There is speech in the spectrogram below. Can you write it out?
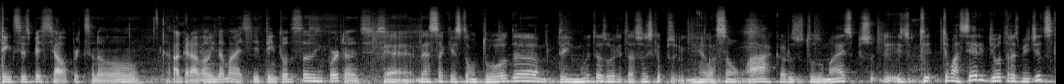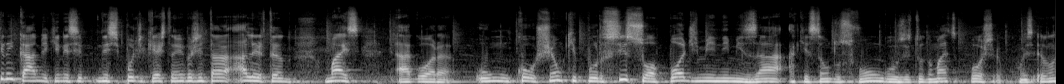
tem que ser especial, porque senão agrava ainda mais. E tem todas essas importantes. É, nessa questão toda, tem muitas orientações que, em relação a ácaros e tudo mais. Tem uma série de outras medidas que nem cabe aqui nesse, nesse podcast também para a gente estar tá alertando. Mas Agora, um colchão que por si só pode minimizar a questão dos fungos e tudo mais. Poxa, eu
